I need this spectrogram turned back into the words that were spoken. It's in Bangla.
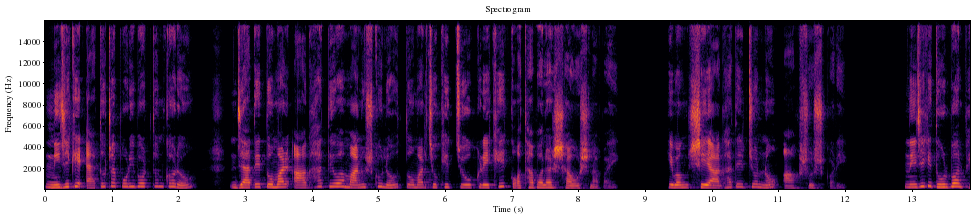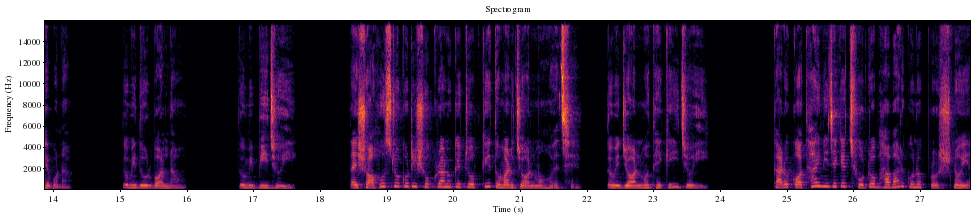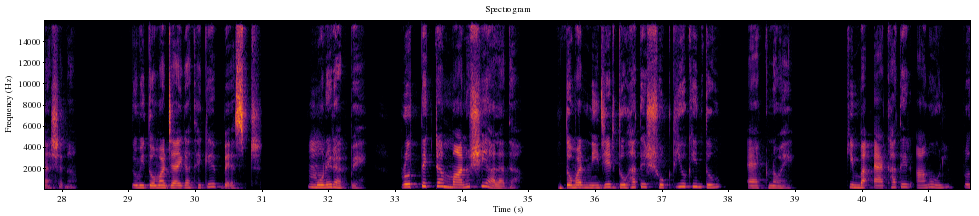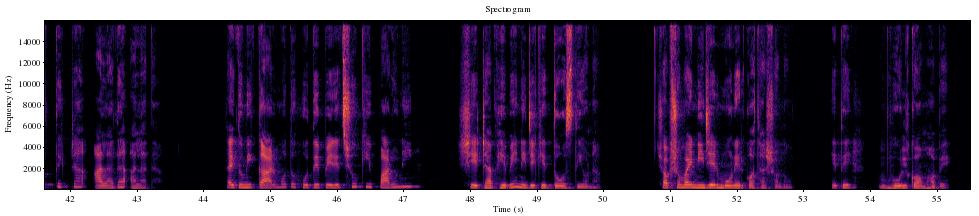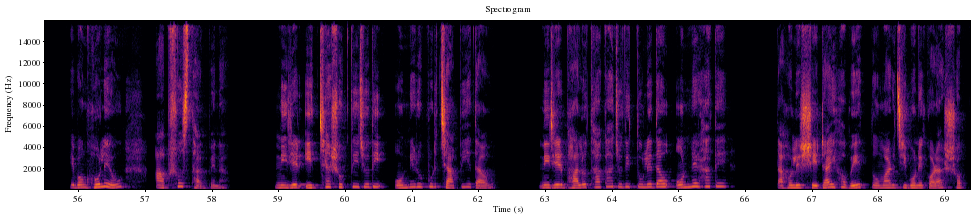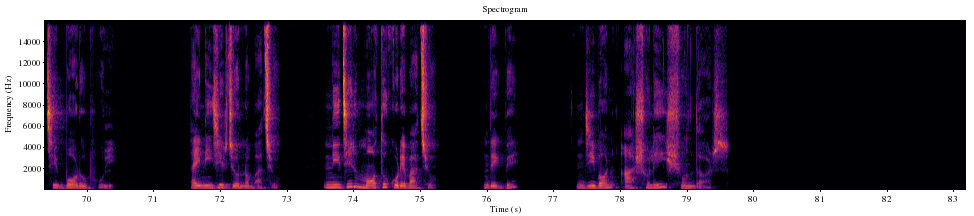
নিজেকে এতটা পরিবর্তন করো যাতে তোমার আঘাত দেওয়া মানুষগুলো তোমার চোখে চোখ রেখে কথা বলার সাহস না পায় এবং সে আঘাতের জন্য আফসোস করে। নিজেকে দুর্বল ভেবো না। তুমি দুর্বল নাও। তুমি বিজয়ী। তাই সহস্র কোটি শুক্রাণুকে টপকে তোমার জন্ম হয়েছে। তুমি জন্ম থেকেই জয়ী। কারও কথায় নিজেকে ছোট ভাবার কোনো প্রশ্নই আসে না। তুমি তোমার জায়গা থেকে বেস্ট মনে রাখবে প্রত্যেকটা মানুষই আলাদা। তোমার নিজের দুহাতের শক্তিও কিন্তু এক নয় কিংবা এক হাতের আঙুল প্রত্যেকটা আলাদা আলাদা। তাই তুমি কার মতো হতে পেরেছ কি পারোনি সেটা ভেবে নিজেকে দোষ দিও না। সবসময় নিজের মনের কথা শোনো এতে ভুল কম হবে এবং হলেও আফসোস থাকবে না। নিজের ইচ্ছা শক্তি যদি অন্যের উপর চাপিয়ে দাও, নিজের ভালো থাকা যদি তুলে দাও অন্যের হাতে, তাহলে সেটাই হবে তোমার জীবনে করা সবচেয়ে বড় ভুল। তাই নিজের জন্য বাঁচো, নিজের মতো করে বাঁচো। দেখবে, জীবন আসলেই সুন্দর।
